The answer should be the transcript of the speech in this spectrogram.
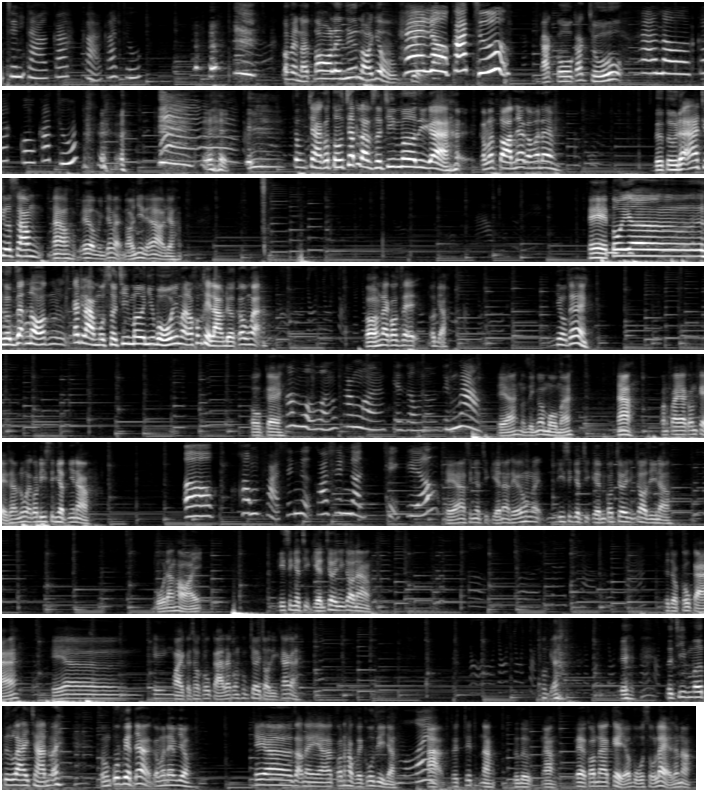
Hello, xin chào các cả các chú. con phải nói to lên chứ nói kiểu, kiểu Hello các chú. các cô các chú Hello các cô các chú. trông chả có tố chất làm streamer gì cả cảm ơn toàn nhé cảm ơn em từ từ đã chưa xong nào bây giờ mình sẽ phải nói như thế nào nhỉ Thế tôi ờ, hướng dẫn nó cách làm một streamer như bố nhưng mà nó không thể làm được không ạ? Rồi hôm nay con sẽ ơ kìa. Nhiều thế. Ok, Con vừa uống xong rồi cái dầu nó dính vào. thế á, nó dính vào mồm á. Nào, con quay con kể xem lúc nãy con đi sinh nhật như nào. Ờ, không phải sinh nhật, con sinh nhật chị Kiếm. Thế à, sinh nhật chị Kiến à? Thế hôm nay đi sinh nhật chị Kiến con chơi những trò gì nào? Bố đang hỏi. Đi sinh nhật chị Kiến chơi những trò nào? Chơi trò câu cá. Thế, ờ, thế ngoài cái trò câu cá ra con không chơi trò gì khác à? Ok. Streamer tương lai chán vậy. Cảm ơn Quốc Việt nhá, cảm ơn em nhiều. Thế ờ, dạo này ờ, con học với cô gì nhỉ? À, thế, thế nào, từ từ, nào. Bây giờ con kể cho bố số lẻ xem nào.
